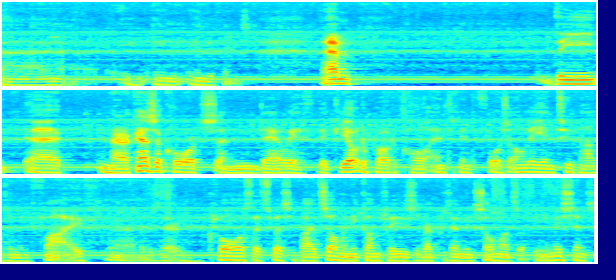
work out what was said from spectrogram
uh, in, in, in, the things. Um, the Marrakesh Accords and therewith the Kyoto Protocol entered into force only in 2005. Uh, there was a clause that specified so many countries representing so much of the emissions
